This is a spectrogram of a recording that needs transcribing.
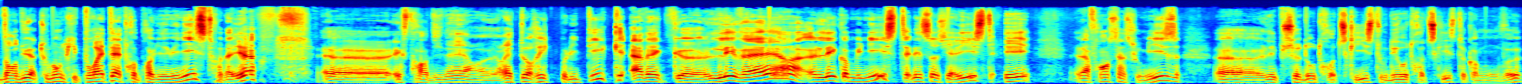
vendu à tout le monde qu'il pourrait être Premier ministre d'ailleurs. Extraordinaire rhétorique politique, avec les Verts, les communistes, les socialistes et la France insoumise, euh, les pseudo-trotskistes ou néo-trotskistes, comme on veut.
